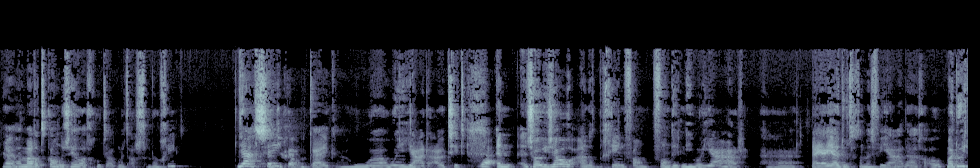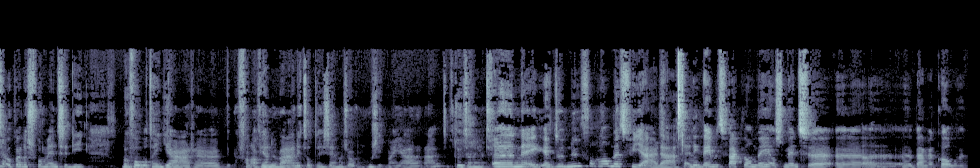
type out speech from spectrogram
Ja. maar dat kan dus heel erg goed ook met astrologie. Ja, Dat je zeker. gaat bekijken hoe, uh, hoe een jaar eruit ziet. Ja. En, en sowieso aan het begin van, van dit nieuwe jaar. Uh, nou ja, jij doet het dan met verjaardagen ook. Maar doe je het ook wel eens voor mensen die bijvoorbeeld een jaar uh, vanaf januari tot december zo van hoe ziet mijn jaar eruit? Of doe je het alleen met verjaardagen? nee, ik, ik, doe het nu vooral met verjaardagen. En ik neem het vaak wel mee als mensen bij mij komen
